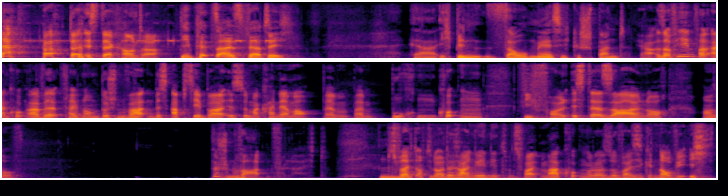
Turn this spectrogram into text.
Ha, da ist der Counter. Die Pizza ist fertig. Ja, ich bin saumäßig gespannt. Ja, also auf jeden Fall angucken, aber vielleicht noch ein bisschen warten, bis absehbar ist. Und man kann ja mal beim, beim Buchen gucken, wie voll ist der Saal noch. Also ein bisschen warten vielleicht. Bis vielleicht auch die Leute reingehen, die zum zweiten Mal gucken oder so, weil sie genau wie ich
